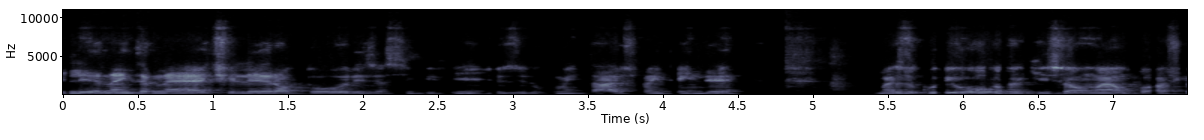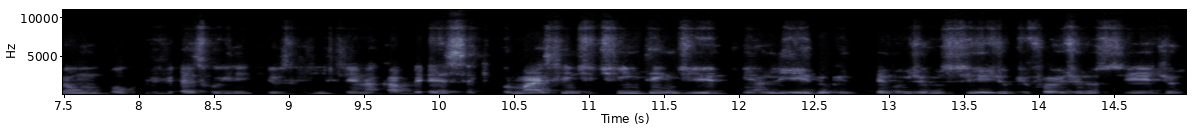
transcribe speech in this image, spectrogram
de ler na internet, ler autores, assim, vídeos e documentários para entender. Mas o curioso é que isso é um, é um, acho que é um pouco de viés cognitivos que a gente tem na cabeça, que por mais que a gente tinha entendido, tinha lido que teve o genocídio, que foi o genocídio,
